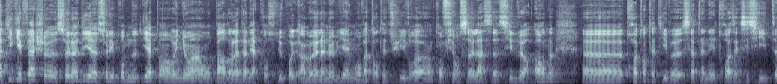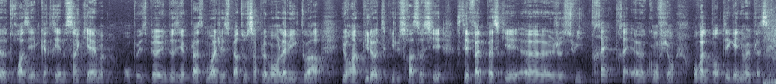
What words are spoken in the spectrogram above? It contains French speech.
Un ticket flash euh, ce lundi euh, sur les promes de Dieppe en Réunion 1. On part dans la dernière course du programme, euh, la 9e, où on va tenter de suivre en confiance l'As Silverhorn. Euh, trois tentatives cette année, trois accessites, troisième, quatrième, cinquième. On peut espérer une deuxième place. Moi, j'espère tout simplement la victoire. Il y aura un pilote qui lui sera associé, Stéphane Pasquier. Je suis très, très confiant. On va le tenter, gagnant et placé.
